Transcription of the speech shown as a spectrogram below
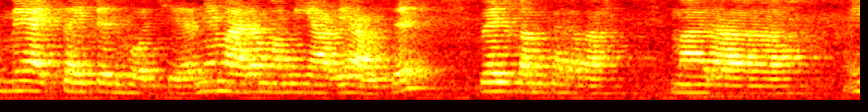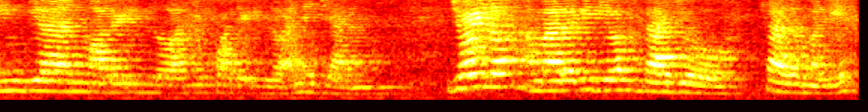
મેં એક્સાઇટેડ હોત છે. અને મારા મમ્મી આવે આવશે. વેલકમ કરવા. મારા ઇન્ડિયન ઇન લો અને ઇન લો અને જાનું. જોઈ લો, અમારા વીડિયો રાહ જોવો ચાલો મળીએ.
